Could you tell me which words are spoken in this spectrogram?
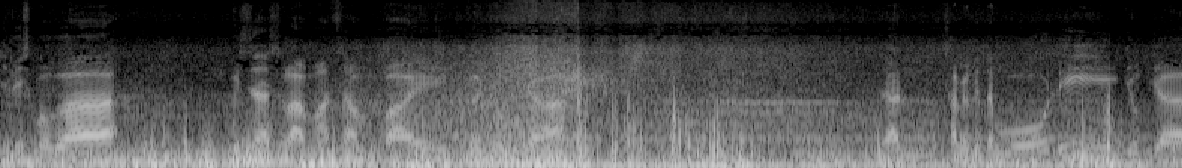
Jadi semoga bisa selamat sampai ke Jogja. Dan sampai ketemu di Jogja.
